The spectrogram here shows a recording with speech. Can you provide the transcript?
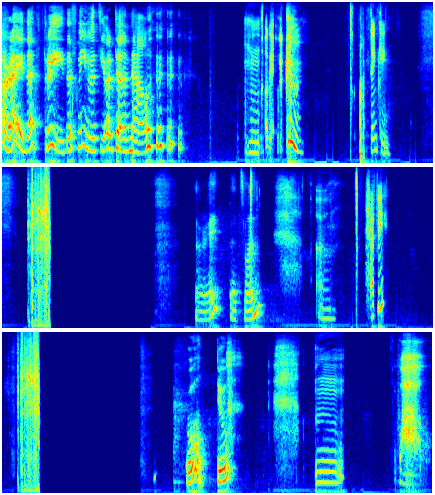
All right, that's three. Tasnim, it's your turn now. Mhm, okay. Thinking. All right, that's one. Um, happy. Cool. Two. Mm, wow.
